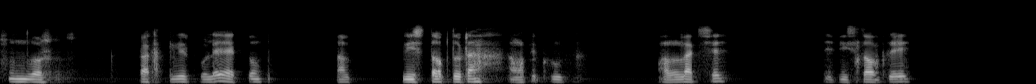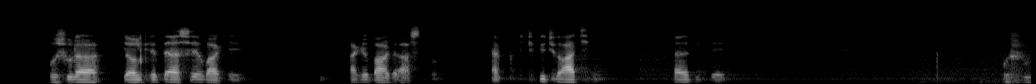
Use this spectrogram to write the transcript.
সুন্দর। প্রাকৃতিকের বলে একদম নিস্তব্ধটা আমাকে খুব ভালো লাগছে। এই নিস্তব্ধে পশুরা জল খেতে আসে, বাঘে আগে বাঘ আসতো। এখন কিছু কিছু আছে চারিদিকে। পশু।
